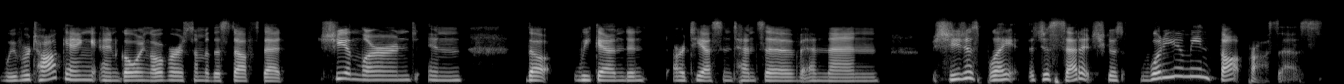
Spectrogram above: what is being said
we were talking and going over some of the stuff that she had learned in the weekend in RTS intensive and then she just blank just said it she goes what do you mean thought process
